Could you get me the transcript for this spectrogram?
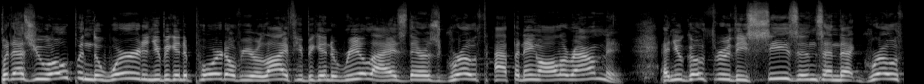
But as you open the word and you begin to pour it over your life, you begin to realize there's growth happening all around me. And you go through these seasons, and that growth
